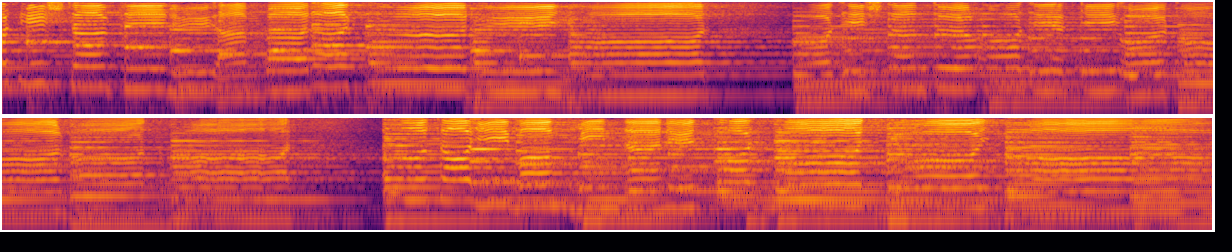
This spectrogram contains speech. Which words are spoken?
az Isten félő emberek körül jár. Az Istentől azért kioltalmat vár. Utaiban mindenütt az nagy jól jár.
